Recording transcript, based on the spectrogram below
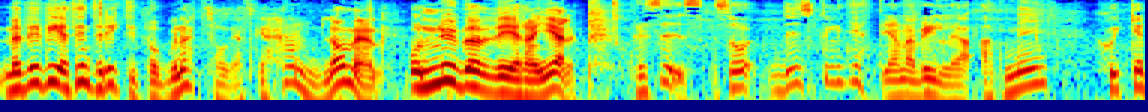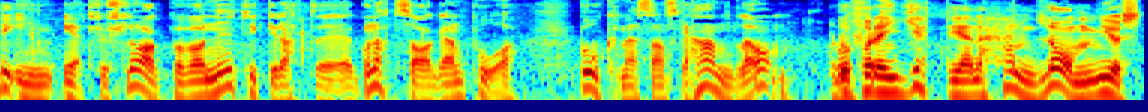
Men vi vet inte riktigt vad godnattsagan ska handla om än. Och nu behöver vi er hjälp. Precis, så vi skulle jättegärna vilja att ni skickade in ert förslag på vad ni tycker att eh, godnattsagan på Bokmässan ska handla om. Och då får den jättegärna handla om just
